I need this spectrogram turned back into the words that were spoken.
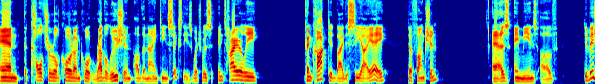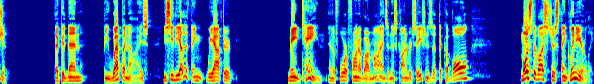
and the cultural quote unquote revolution of the 1960s, which was entirely concocted by the CIA to function as a means of division that could then be weaponized. You see, the other thing we have to maintain in the forefront of our minds in this conversation is that the cabal, most of us just think linearly.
